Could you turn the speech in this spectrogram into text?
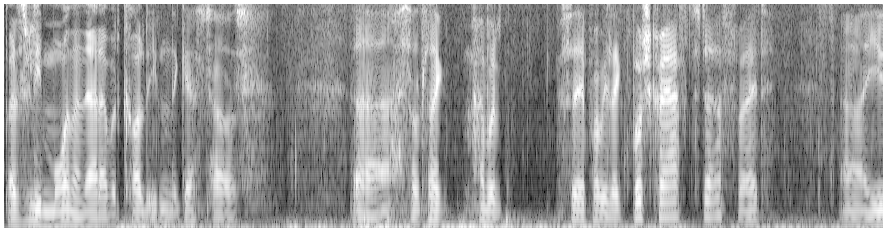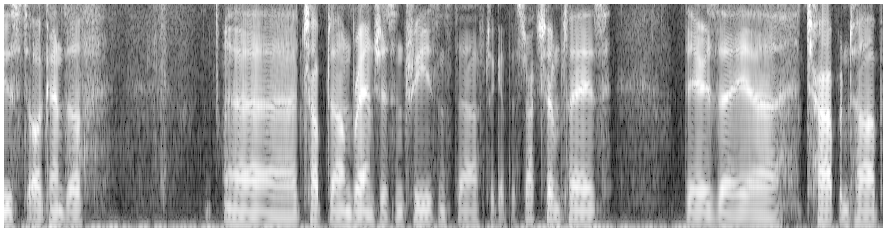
But it's really more than that. I would call it even the guest house. Uh, so it's like I would say probably like bushcraft stuff, right? Uh, I used all kinds of uh, chopped down branches and trees and stuff to get the structure in place. There's a uh, tarp on top.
